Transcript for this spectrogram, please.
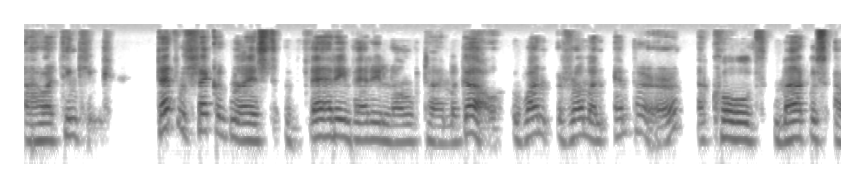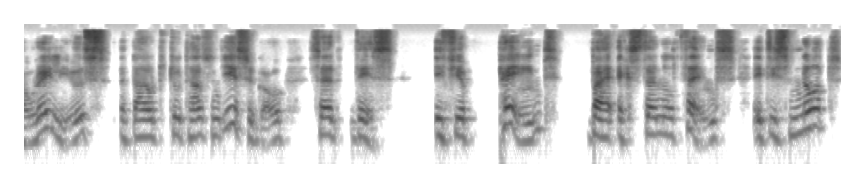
our thinking. That was recognized very, very long time ago. One Roman emperor uh, called Marcus Aurelius, about 2000 years ago, said this if you paint by external things, it is not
